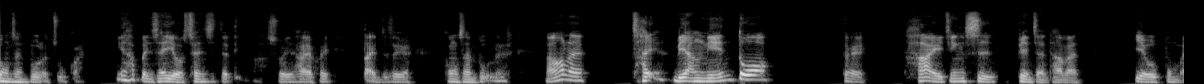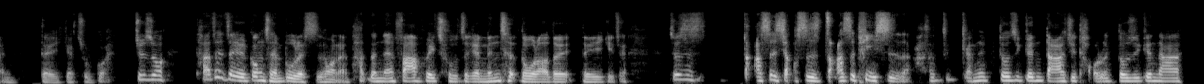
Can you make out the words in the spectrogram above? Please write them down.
工程部的主管，因为他本身也有程式的底嘛，所以他也会。带着这个工程部的，然后呢，才两年多，对，他已经是变成他们业务部门的一个主管。就是说，他在这个工程部的时候呢，他仍然发挥出这个能者多劳的的一个这，就是大事小事杂事屁事的，他就感觉都是跟大家去讨论，都是跟大家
